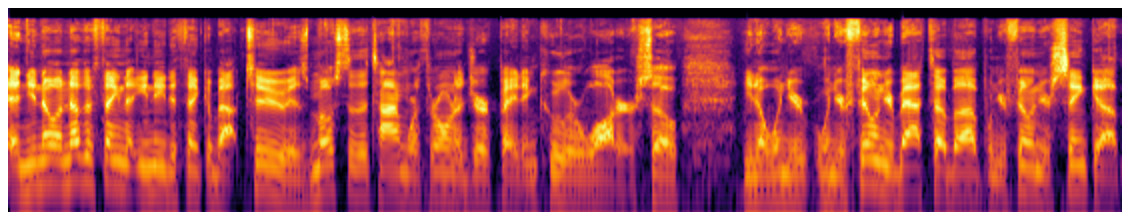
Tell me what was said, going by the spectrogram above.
and you know, another thing that you need to think about too is most of the time we're throwing a jerk bait in cooler water. So, you know, when you're, when you're filling your bathtub up, when you're filling your sink up,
